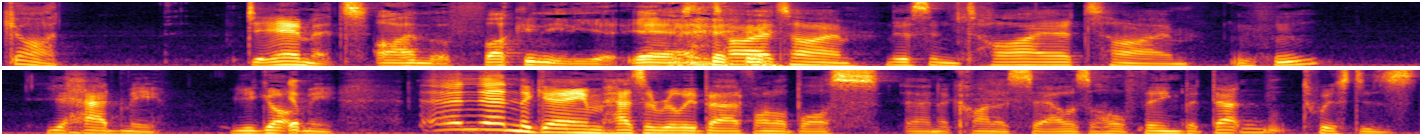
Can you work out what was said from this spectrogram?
god damn it! I'm a fucking idiot. Yeah. This entire time, this entire time, hmm you had me, you got Yep. me. And then the game has a really bad final boss, and it kind of sours the whole thing. But that twist is,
